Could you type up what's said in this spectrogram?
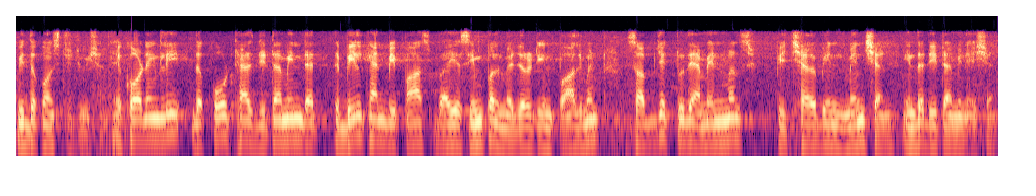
with the constitution. Accordingly, the court has determined that the bill can be passed by a simple majority in parliament subject to the amendments which have been mentioned in the determination.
